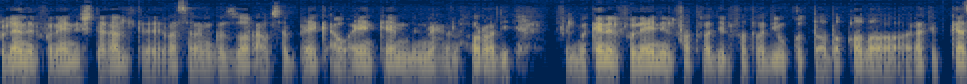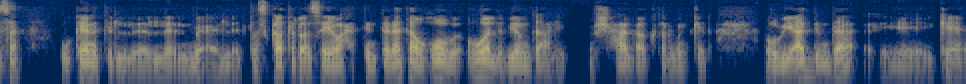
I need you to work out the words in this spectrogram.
فلان الفلاني اشتغلت مثلا جزار أو سباك أو ايا كان من المهنه الحرة دي في المكان الفلاني الفترة دي الفترة دي وكنت اتقاضى راتب كذا وكانت ال- ال- ال- التاسكات الرئيسية واحد اتنين تلاتة وهو هو اللي بيمضي عليه مفيش حاجة أكتر من كده. وبيقدم ده إيه، ك-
